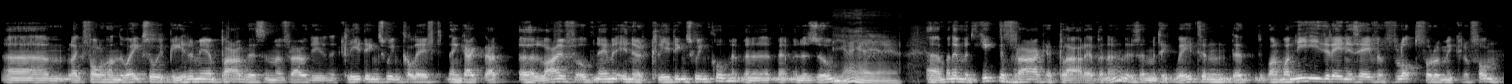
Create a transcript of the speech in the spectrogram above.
Um, like volgende week zou ik beginnen met een paar. Dat is een mevrouw die een kledingswinkel heeft. Dan ga ik dat uh, live opnemen in haar kledingswinkel met mijn, met mijn zoon. Ja, ja, ja. ja. Uh, maar dan moet ik de vragen klaar hebben. Hè? Dus dan moet ik weten, dat, want, want, niet iedereen is even vlot voor een microfoon.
